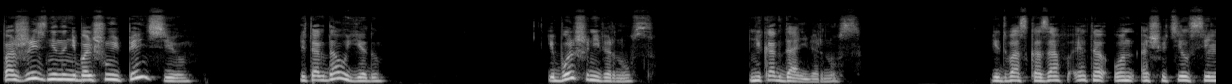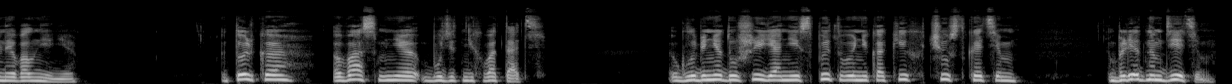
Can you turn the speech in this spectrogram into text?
пожизненно небольшую пенсию, и тогда уеду. И больше не вернусь. Никогда не вернусь. Едва сказав это, он ощутил сильное волнение. «Только вас мне будет не хватать. В глубине души я не испытываю никаких чувств к этим бледным детям.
